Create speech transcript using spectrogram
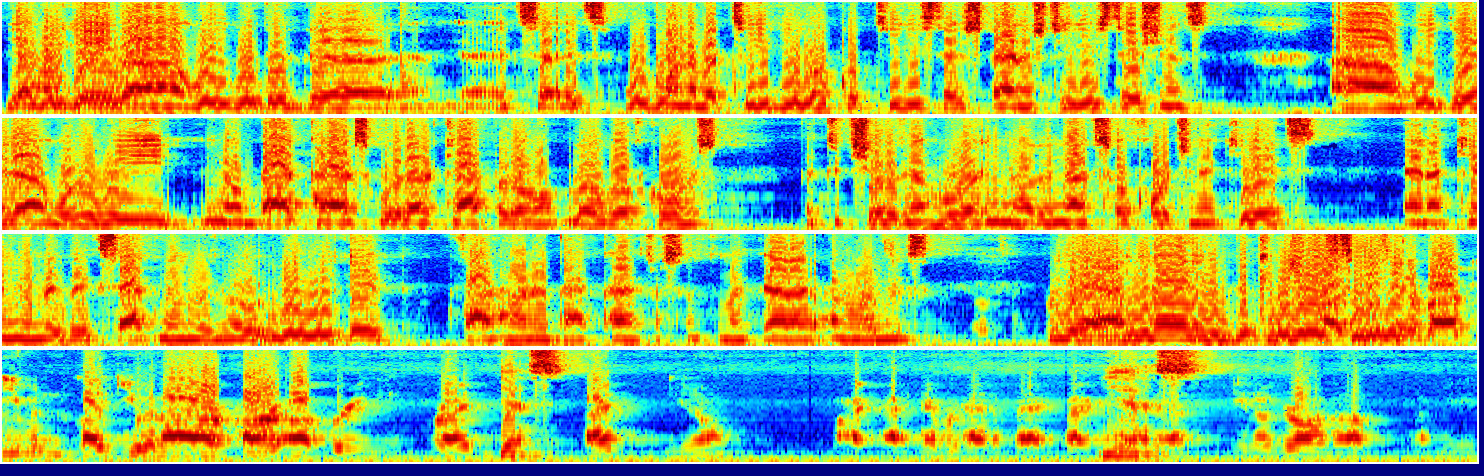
Yeah, we gave uh, we, we did the yeah, it's uh, it's with one of our TV local TV stations, Spanish TV stations. Uh, we did uh, where we you know backpacks with our capital logo, of course, but to children who are you know they're not so fortunate kids, and I can't remember the exact numbers. But we, we gave 500 backpacks or something like that. I, I don't remember. Ex- that's yeah, you know, in the You community know, sees thinking it. about even like you and I our, our upbringing, right? Yes, I you know I, I never had a backpack like Yes. that. You know, growing up, I mean,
